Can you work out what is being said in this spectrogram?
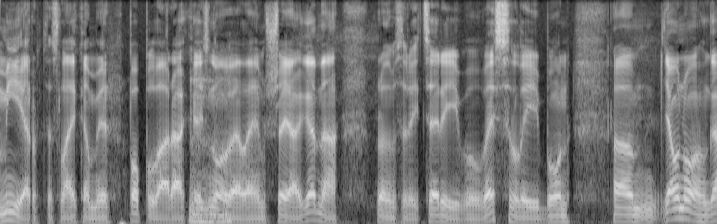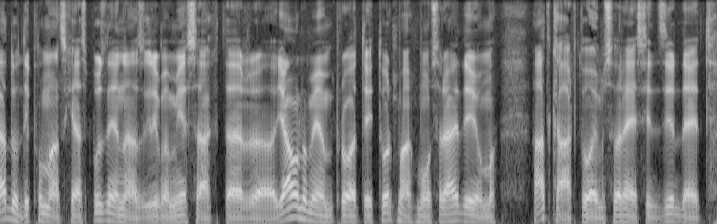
mieru. Tas laikam ir populārākais mm -hmm. novēlējums šajā gadā. Protams, arī cerību, veselību. Un, um, jauno gadu diplomātiskajās pusdienās gribam iesākt ar uh, jaunumiem, proti, turpmāk mūsu raidījuma atkārtojumus varēsiet dzirdēt uh,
